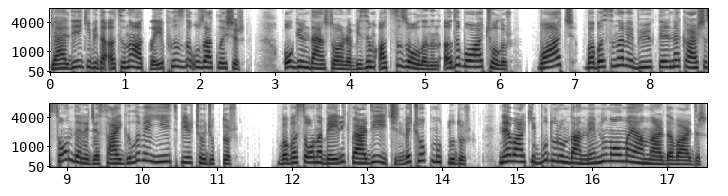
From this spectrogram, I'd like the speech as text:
Geldiği gibi de atını atlayıp hızla uzaklaşır. O günden sonra bizim atsız oğlanın adı Boğaç olur. Boğaç, babasına ve büyüklerine karşı son derece saygılı ve yiğit bir çocuktur. Babası ona beylik verdiği için ve çok mutludur. Ne var ki bu durumdan memnun olmayanlar da vardır.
